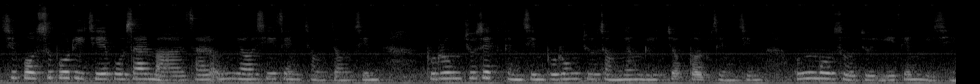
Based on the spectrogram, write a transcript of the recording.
시고 수보리 제보살 마하살 응여 시생 청정심 불웅 주색 생심 불웅 주 정량 미적법 생심 응무소주 이생기심.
